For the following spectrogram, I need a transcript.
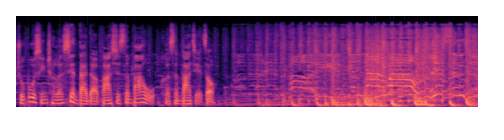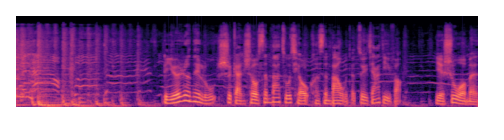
逐步形成了现代的巴西森巴舞和森巴节奏。里约热内卢是感受森巴足球和森巴舞的最佳地方，也是我们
